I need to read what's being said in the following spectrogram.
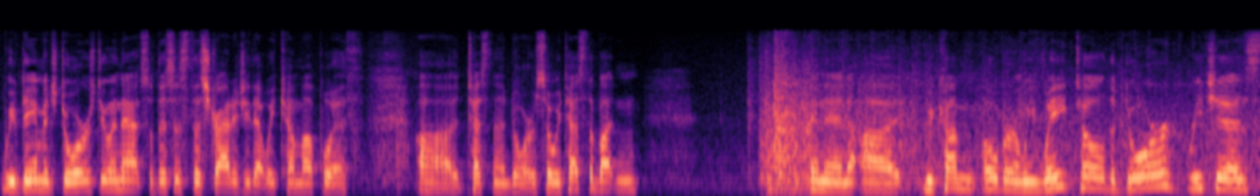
we've damaged doors doing that. So this is the strategy that we come up with uh, testing the doors. So we test the button and then uh, we come over and we wait till the door reaches,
